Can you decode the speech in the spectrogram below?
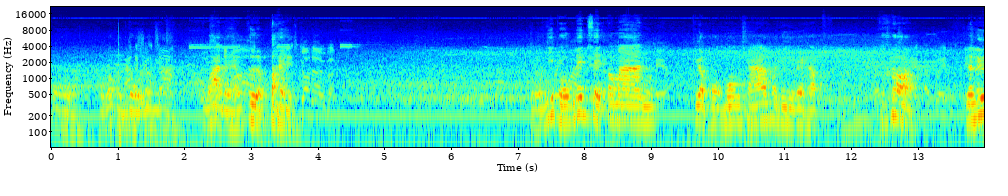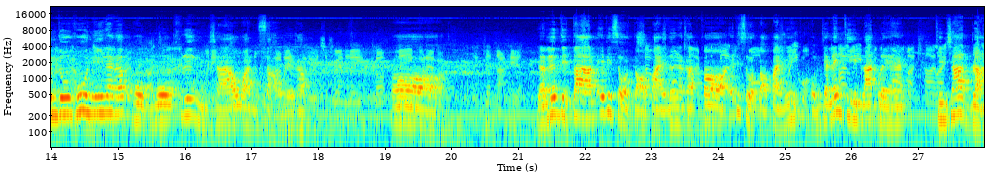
โอ้โหผมว่าผม And โด the นลูก shot นี้อะ up. ว่าแล้วเกือบไป And it's gone over. โอ้โหนี่ผมเล่นเสร็จประมาณเกือบหกโมงเช้าพอดีเลยครับ ก็อย่าลืมดูคู่นี้นะครับ6โมงครึ่งเช้าวันเสาร์เลยครับ Whether it's a friendly, cup, Oh. league, whatever. They've done that here. อย่าลืมติดตามเอพิโซดต่อไปด้วยนะครับ ก็เอพิโซดต่อไปนี่ผมจะเล่นทีมรักเลยฮะ ทีมชาติบรา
